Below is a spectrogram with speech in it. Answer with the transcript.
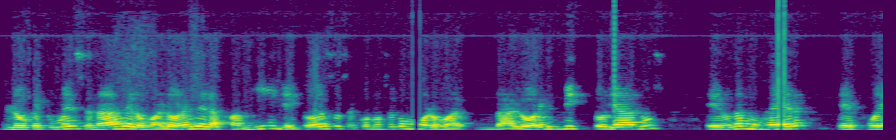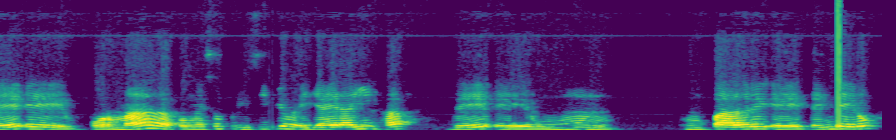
lo que tú mencionabas de los valores de la familia y todo eso se conoce como los valores victorianos. Era una mujer que fue eh, formada con esos principios. Ella era hija de eh, un, un, padre eh, tendero,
